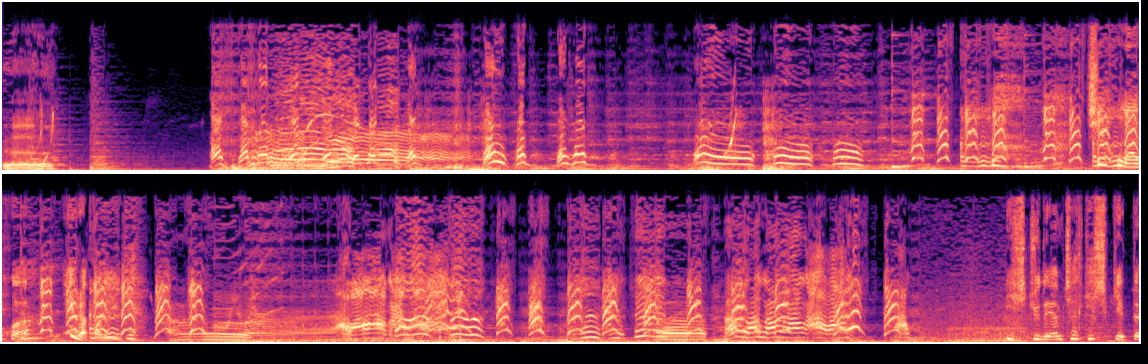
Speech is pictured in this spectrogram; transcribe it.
Ee? Чихуахуа, Иракалиги. Ish judayam chalkashib ketdi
